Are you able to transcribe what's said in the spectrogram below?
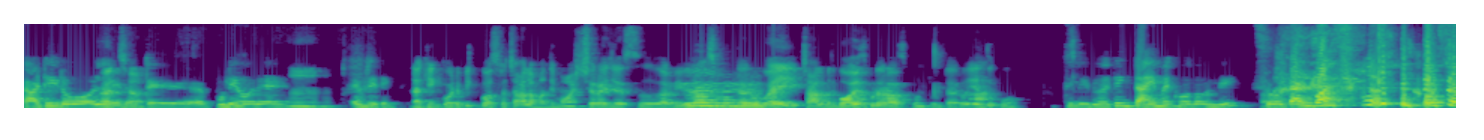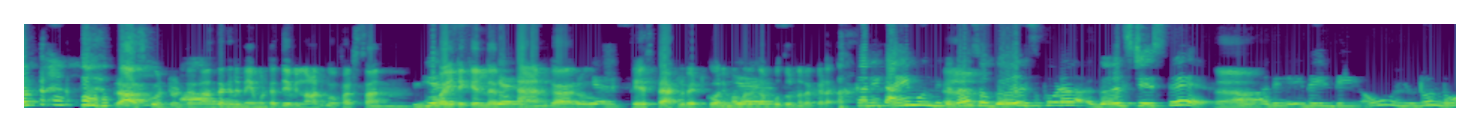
కాఠీ రోల్. లేదంటే పులిహోరే ఎవ్రీథింగ్. నాకు ఇంకోటి బిగ్ బాస్లో చాలా మంది మాయిశ్చరైజర్స్ అవి. రాసుకుంటారు. వై చాలా మంది బాయ్స్ కూడా రాసుకుంటుంటారు. ఎందుకు? తెలీదు. ఐ థింక్ టైం ఎక్కువగా ఉంది. సో టైం పాస్ కోసం రాసుకుంటుంటారు. అంతకని మేముంటది they will not go for sun బయటకి వెళ్ళారు. ట్యాన్ గారు. ఫేస్ ప్యాక్లు పెట్టుకొని మమ్మల్ని. చంపుతున్నారు అక్కడ. కానీ టైం ఉంది కదా. సో గర్ల్స్ కూడా గర్ల్స్ చేస్తే అది ఇదేంటి? ఓ you don't know.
